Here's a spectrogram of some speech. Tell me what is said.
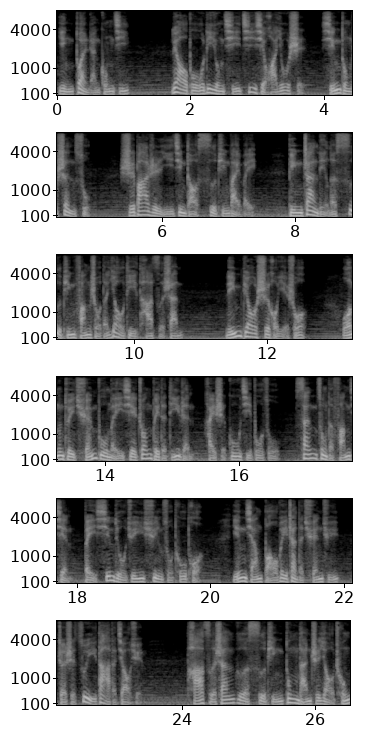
应断然攻击。廖部利用其机械化优势，行动甚速，十八日已进到四平外围，并占领了四平防守的要地塔子山。林彪事后也说：“我们对全部美械装备的敌人还是估计不足。三纵的防线被新六军迅速突破，影响保卫战的全局，这是最大的教训。塔子山扼四平东南之要冲，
